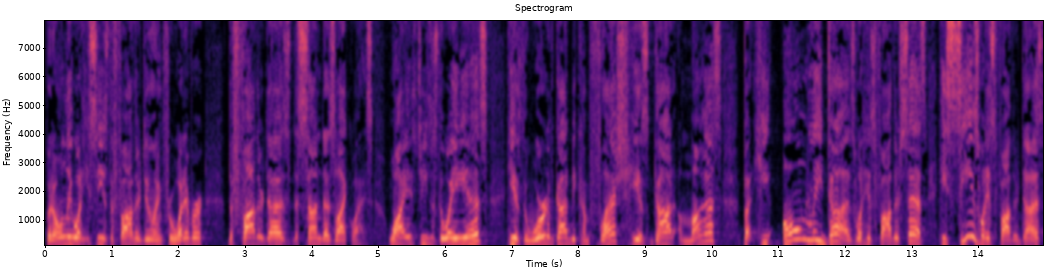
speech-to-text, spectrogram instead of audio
but only what he sees the Father doing. For whatever the Father does, the Son does likewise. Why is Jesus the way he is? He is the Word of God become flesh. He is God among us, but he only does what his Father says. He sees what his Father does,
